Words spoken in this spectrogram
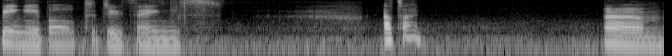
being able to do things outside. Um,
